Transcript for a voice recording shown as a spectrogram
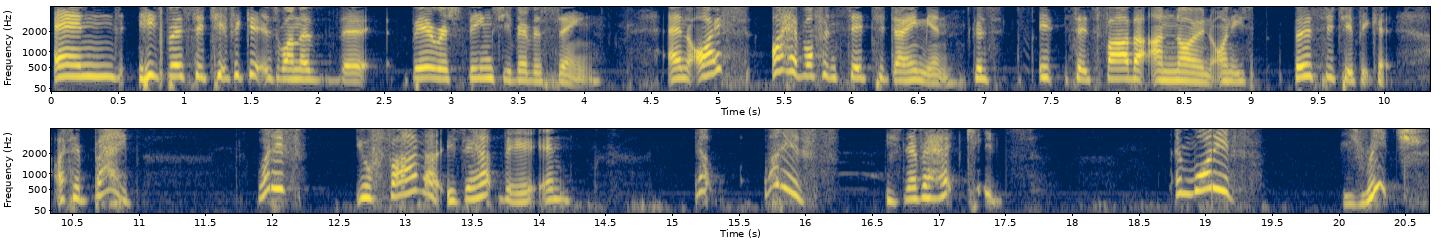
And his birth certificate is one of the barest things you've ever seen. And I, th- I have often said to Damien, because it says father unknown on his birth certificate, I said, babe, what if your father is out there and what if he's never had kids? And what if he's rich?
